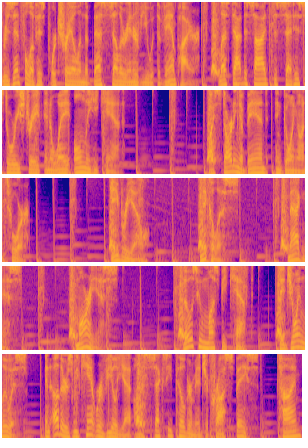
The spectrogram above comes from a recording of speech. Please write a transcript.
resentful of his portrayal in the bestseller Interview with the Vampire, Lestat decides to set his story straight in a way only he can. By starting a band and going on tour. Gabrielle, Nicholas, Magnus, Marius. Those who must be kept. They join Louis, and others we can't reveal yet on a sexy pilgrimage across space, time,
